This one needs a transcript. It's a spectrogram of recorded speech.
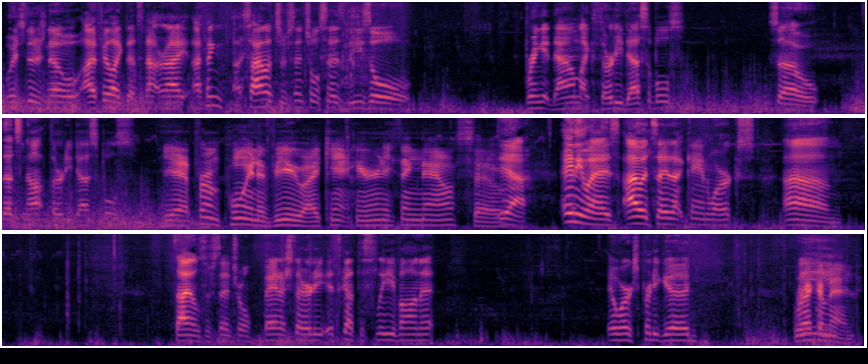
which there's no. I feel like that's not right. I think Silencer Central says these will bring it down like 30 decibels. So that's not 30 decibels. Yeah, from point of view, I can't hear anything now, so. Yeah. Anyways, I would say that can works. Um, Silencer Central, Banish 30. It's got the sleeve on it. It works pretty good. We- Recommend.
